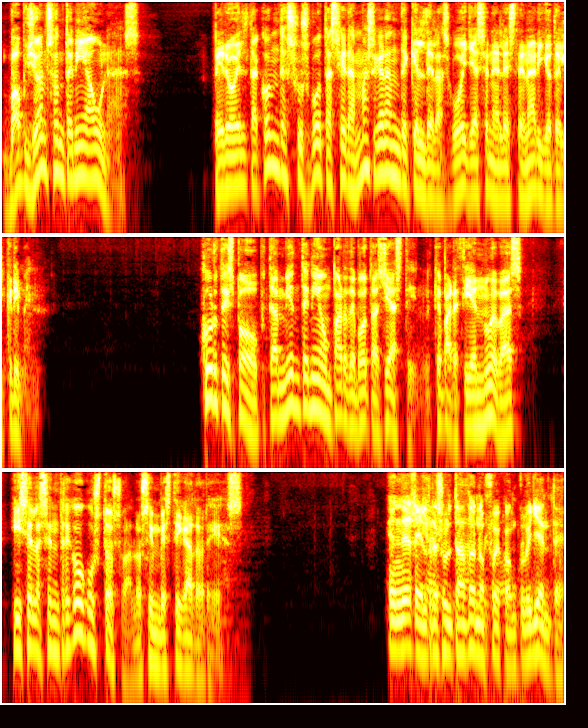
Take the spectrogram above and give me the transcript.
Bob Johnson tenía unas, pero el tacón de sus botas era más grande que el de las huellas en el escenario del crimen. Curtis Pope también tenía un par de botas Justin, que parecían nuevas, y se las entregó gustoso a los investigadores. El resultado no fue concluyente.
